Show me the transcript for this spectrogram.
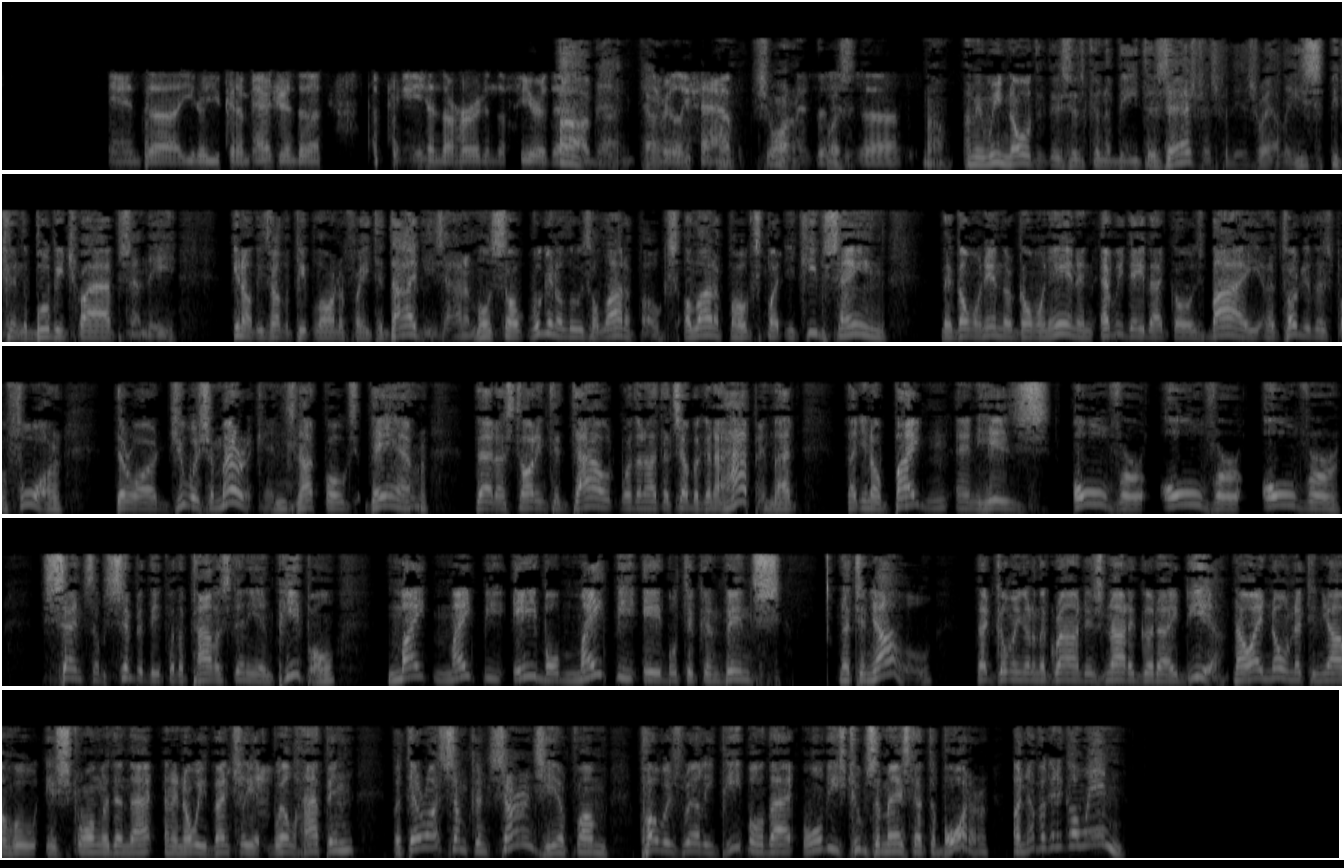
And uh, you know, you can imagine the the pain and the hurt and the fear that oh, God, Israelis have. Oh, sure. Is, uh, no, I mean we know that this is going to be disastrous for the Israelis between the booby traps and the, you know, these other people aren't afraid to die. These animals, so we're going to lose a lot of folks, a lot of folks. But you keep saying they're going in, they're going in, and every day that goes by, and I've told you this before, there are Jewish Americans, not folks there, that are starting to doubt whether or not that's ever going to happen. That that you know Biden and his over, over, over sense of sympathy for the Palestinian people might might be able might be able to convince Netanyahu that going on the ground is not a good idea. Now I know Netanyahu is stronger than that, and I know eventually it will happen. But there are some concerns here from pro-Israeli people that all these troops amassed at the border are never going to go in.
